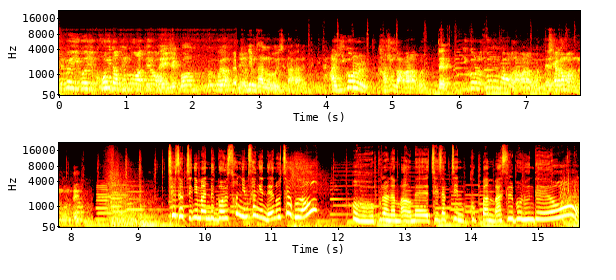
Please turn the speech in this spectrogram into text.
대표 이거 이제 거의 다 된 것 같아요. 네 이제 꺼 끄고요 네. 손님상으로 이제 나가면 됩니다 아 이거를 가지고 나가라고요? 네네 이걸로 손님상으로 나가라고요? 네. 제가 만든 건데요? 제작진이 만든 걸 손님 상에 내놓자고요? 어, 불안한 마음에 제작진 국밥 맛을 보는데요.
